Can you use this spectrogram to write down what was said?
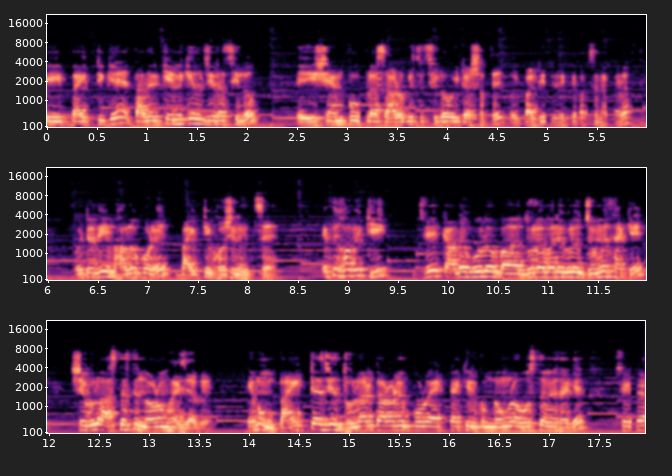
এই বাইকটিকে, তাদের কেমিক্যাল যেটা ছিল, এই শ্যাম্পু প্লাস আরও কিছু ছিল ওইটার সাথে, ওই পাল্টিতে দেখতে পাচ্ছেন আপনারা, ওইটা দিয়ে ভালো করে বাইকটি ঘষে নিচ্ছে। এতে হবে কি, যে কাদাগুলো বা ধুলাবালিগুলো জমে থাকে, সেগুলো আস্তে আস্তে নরম হয়ে যাবে। এবং বাইকটা যে ধুলার কারণে পুরো একটা কীরকম নোংরা অবস্থা হয়ে থাকে, সেটা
